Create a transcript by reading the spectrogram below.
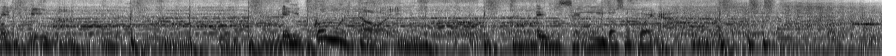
El clima. El cómo está hoy. En segundos afuera.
